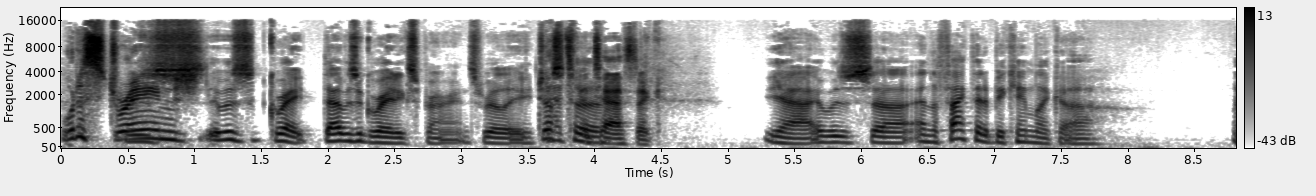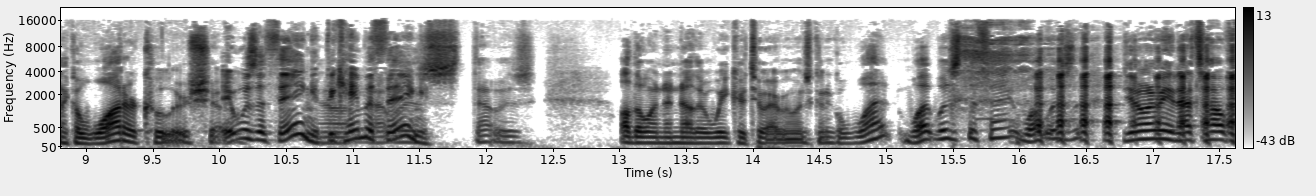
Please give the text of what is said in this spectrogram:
What a strange. It was, it was great. That was a great experience, really. Just That's to, fantastic. Yeah, it was, uh, and the fact that it became like a like a water cooler show. It was a thing. It You know, became a that thing. Was, that was. Although in another week or two, everyone's going to go, "What? What was the thing? What was?" The, you know what I mean? That's how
